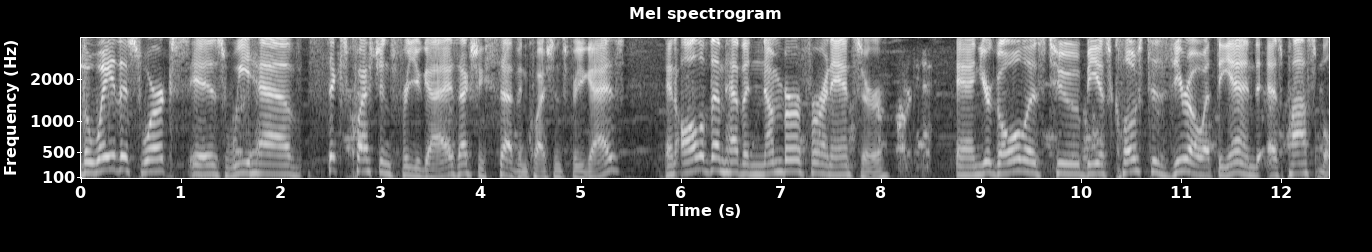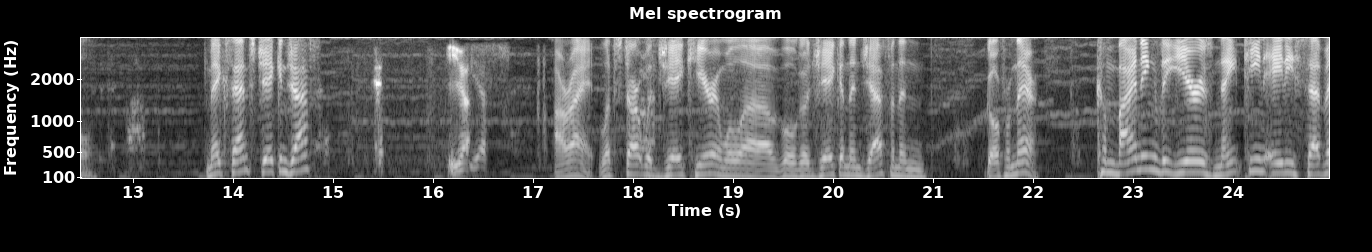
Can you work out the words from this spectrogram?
the way this works is we have six questions for you guys, actually seven questions for you guys, and all of them have a number for an answer. And your goal is to be as close to zero at the end as possible. Make sense, Jake and Jeff? Yes. Yes. All right, let's start with Jake here, and we'll uh, we'll go Jake and then Jeff, and then go from there. Combining the years 1987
